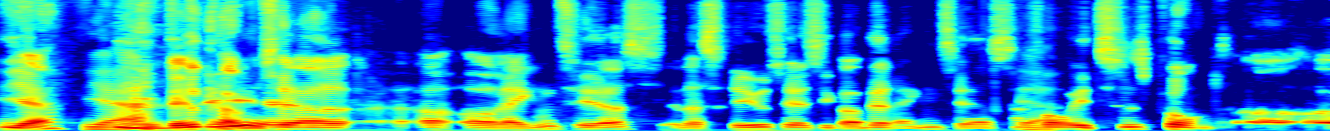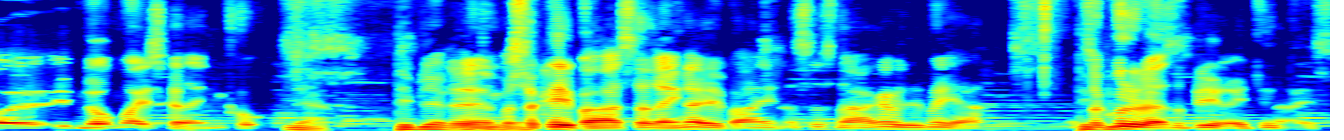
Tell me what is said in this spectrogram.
Ja, Ja, velkommen Det- til at, at, at, ringe til os, eller skrive til os, I godt vil ringe til os. Så Ja. får I et tidspunkt og, og et nummer, I skal ringe på. ja det bliver rigtig Øhm, og så kan I bare, så ringer I bare ind, og så snakker vi lidt med jer. Og Det så kunne- kunne det altså blive rigtig nice.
